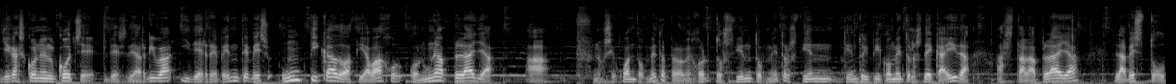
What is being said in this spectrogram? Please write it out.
llegas con el coche desde arriba y de repente ves un picado hacia abajo con una playa a no sé cuántos metros, pero a lo mejor 200 metros, 100, ciento y pico metros de caída hasta la playa. La ves to-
